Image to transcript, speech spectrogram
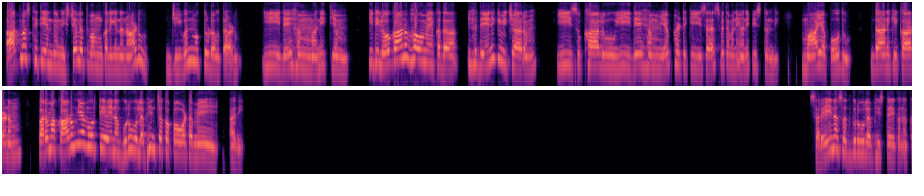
ఆత్మస్థితి ఎందు నిశ్చలత్వం కలిగిన నాడు జీవన్ముక్తుడవుతాడు. ఈ దేహం అనిత్యం. ఇది లోకానుభవమే కదా. ఇహ దేనికి విచారం? ఈ సుఖాలు ఈ దేహం ఎప్పటికీ శాశ్వతమని అనిపిస్తుంది. మాయ పోదు. దానికి కారణం పరమ కారుణ్యమూర్తి అయిన గురువు లభించకపోవటమే అది. సరైన సద్గురువు లభిస్తే కనుక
